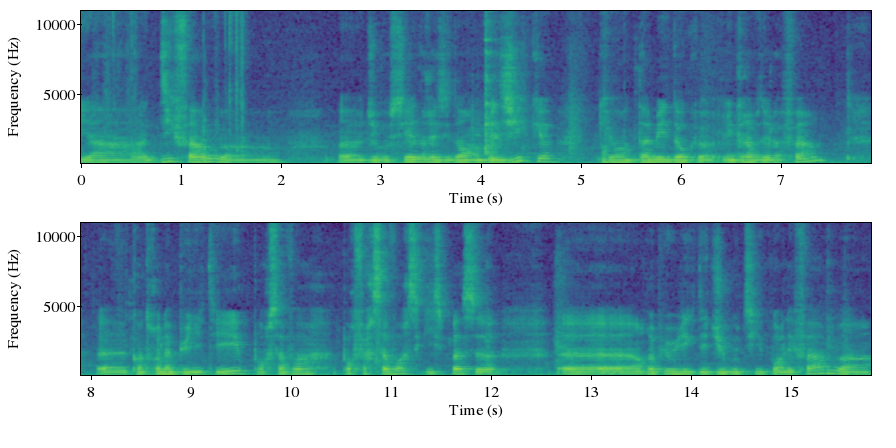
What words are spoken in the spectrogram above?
il y a dix femmes djiboutiennes résidant en Belgique qui ont entamé donc une grève de la faim contre l'impunité pour, savoir, pour faire savoir ce qui se passe en République de Djibouti pour les femmes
